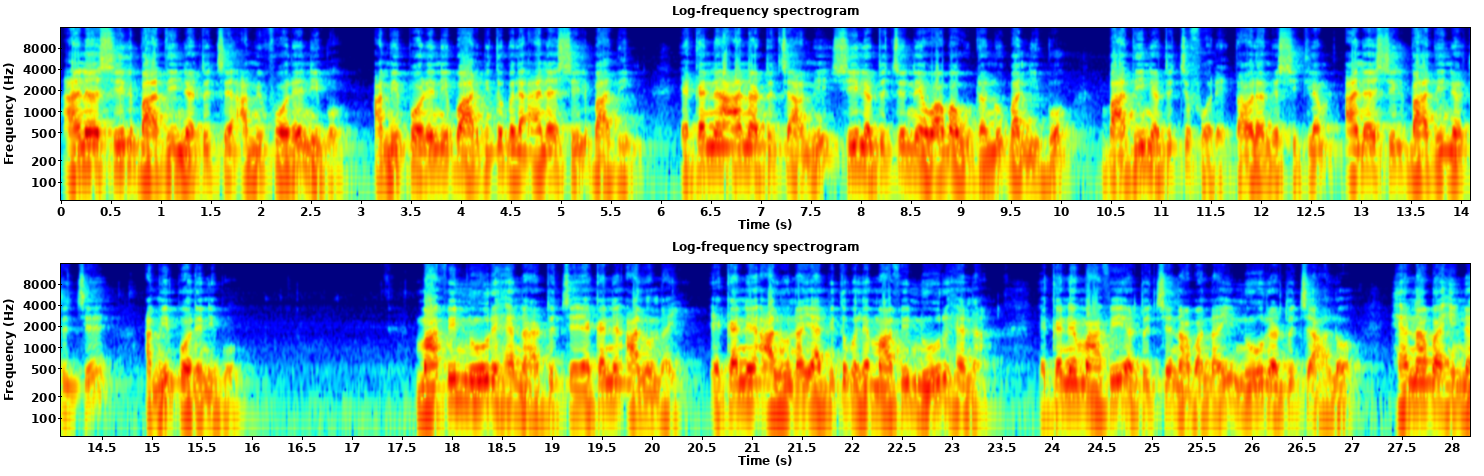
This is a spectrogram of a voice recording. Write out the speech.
আনাশিল বাদিন, এটা হচ্ছে আমি পরে নিব। আমি পরে নিব আরবিতে বলে আনাশিল বাদিন এখানে আনা হচ্ছে আমি, শিল হচ্ছে নেওয়া বা উঠানো বা নিব, বাদিন হচ্ছে পরে। তাহলে আমরা শিখলাম আনাশিল বাদিন এটা হচ্ছে আমি পরে নিব। মাফি নূর হেনা হচ্ছে এখানে আলো নাই। এখানে আলো নাই, আরবিতে বলে মাফি নূর হেনা। এখানে মাফি হচ্ছে না বা নাই, নূর হচ্ছে আলো। হেনা বা হিনা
